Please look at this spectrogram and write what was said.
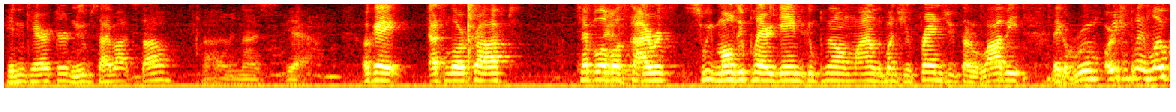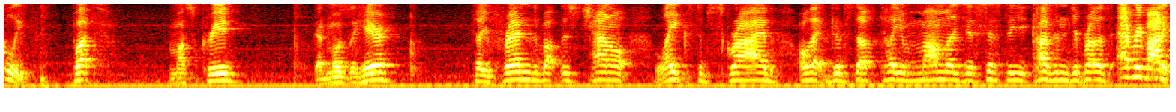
hidden character, Noob Saibot style? Oh, that'd be nice. Yeah. Okay, that's Lara Croft. Temple of Osiris, sweet multiplayer game. You can play online with a bunch of your friends. You can start a lobby, make a room, or you can play locally. But, Master Creed, got Mosley here. Tell your friends about this channel. Like, subscribe, all that good stuff. Tell your mama, your sister, your cousins, your brothers, everybody.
